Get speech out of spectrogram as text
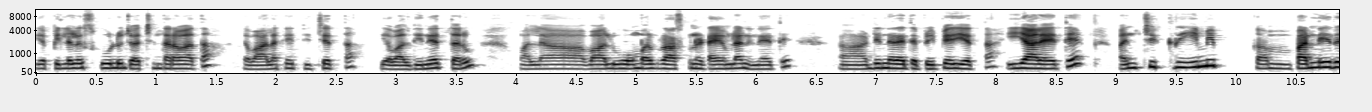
ఇక పిల్లలకు స్కూల్ నుంచి వచ్చిన తర్వాత ఇక వాళ్ళకైతే ఇచ్చేస్తా ఇక వాళ్ళు తినేస్తారు మళ్ళీ వాళ్ళు హోంవర్క్ రాసుకున్న టైంలో నేనైతే డిన్నర్ అయితే ప్రిపేర్ చేస్తా. ఇవాళైతే మంచి క్రీమీ పన్నీర్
